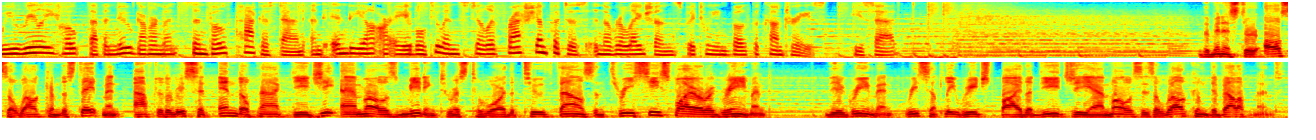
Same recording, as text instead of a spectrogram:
We really hope that the new governments in both Pakistan and India are able to instill a fresh impetus in the relations between both the countries, he said. The minister also welcomed the statement after the recent Indo-Pak DGMO's meeting to restore the 2003 ceasefire agreement. The agreement recently reached by the DGMOs is a welcome development.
